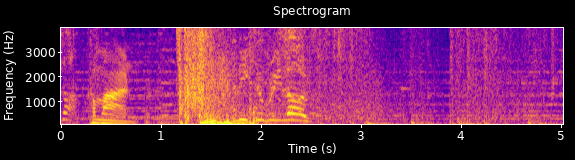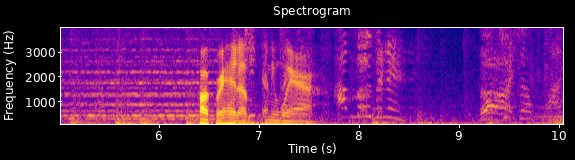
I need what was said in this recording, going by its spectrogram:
Eyes up! Come on. I need to reload. Pop your head up anywhere. I'm moving in! Watch yourself, one!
